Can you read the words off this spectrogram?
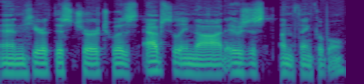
and here at this church was absolutely not. It was just unthinkable.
